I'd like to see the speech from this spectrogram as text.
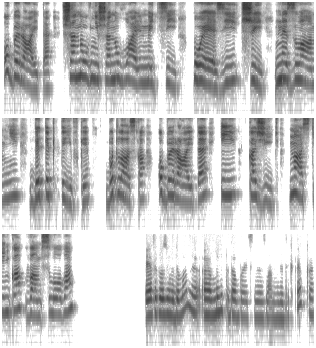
Обирайте, шановні шанувальниці поезії чи незламні детективки. Будь ласка, обирайте і кажіть. Настінька, вам слово. Я так розумію, до мене е, мені подобається незламна детективка,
